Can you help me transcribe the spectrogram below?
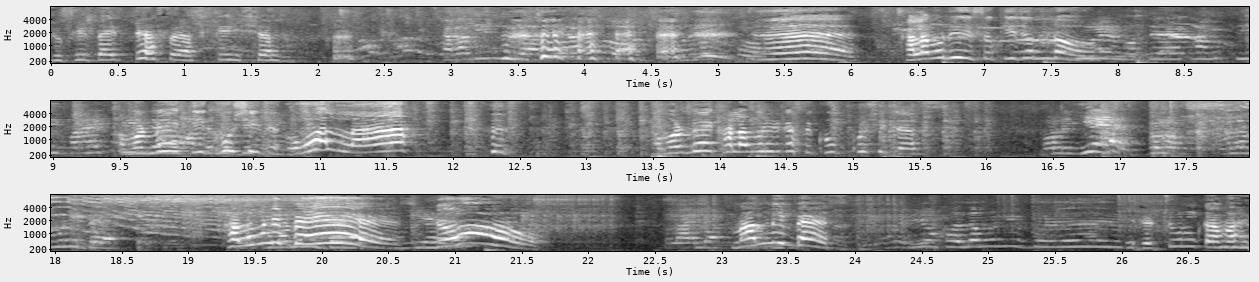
জুথির দায়িত্বে আছে আজকে হিসাব হ্যাঁ খালামুড়ি হয়েছো কি জন্য? আমার মেয়ে কি খুশি আল্লাহ! আমার মেয়ে খালামুড়ির কাছে খুব খুশিতে আছে খালামুড়ি বেস্ট নো মাম্মি বেস্ট এটা চুল কামাই।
